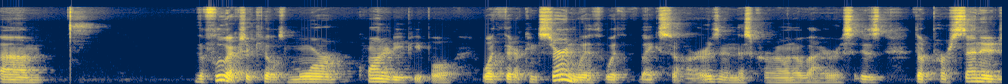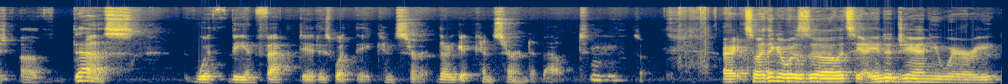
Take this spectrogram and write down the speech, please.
Um, the flu actually kills more quantity people what they're concerned with with like SARS and this coronavirus is the percentage of deaths with the infected is what they concern they get concerned about. Mhm. All right, so I think it was uh, let's see, I ended January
